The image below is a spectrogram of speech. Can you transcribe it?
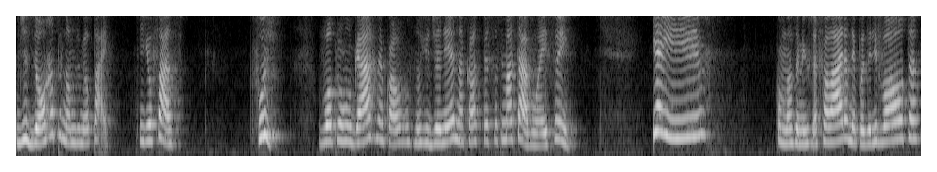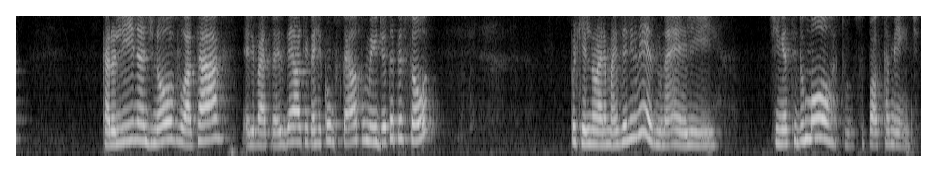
desonra pro nome do meu pai. O que, que eu faço? Fujo. Vou para um lugar na qual, no Rio de Janeiro, na qual as pessoas se matavam. É isso aí. E aí, como nossos amigos já falaram, depois ele volta. Carolina, de novo, lá tá. Ele vai atrás dela, tenta reconquistar ela por meio de outra pessoa. Porque ele não era mais ele mesmo, né? Ele tinha sido morto, supostamente.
